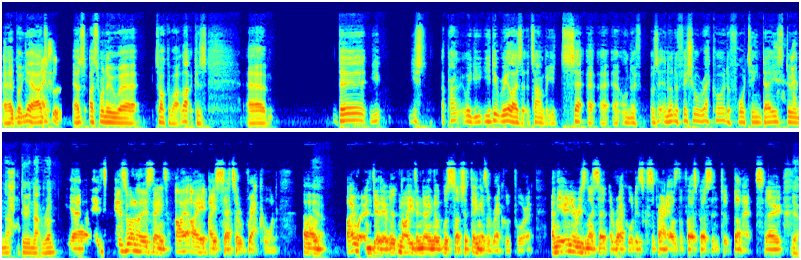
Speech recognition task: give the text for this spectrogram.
Uh, but yeah, I just, I just, I just want to uh, talk about that because um, the you you apparently well, you, you didn't realize at the time, but you set a, a, a unof- was it an unofficial record of 14 days doing that doing that run? Yeah, it's, it's one of those things. I, I, I set a record. Um, Yeah. I went and did it, but not even knowing there was such a thing as a record for it. And the only reason I set a record is because apparently I was the first person to have done it. So Yeah.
